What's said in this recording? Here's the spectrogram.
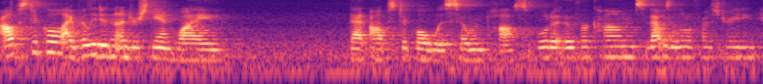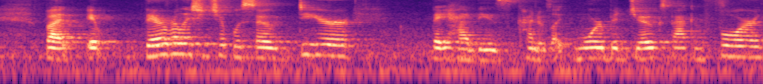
obstacle. I really didn't understand why that obstacle was so impossible to overcome. So that was a little frustrating. But it, their relationship was so dear. They had these kind of like morbid jokes back and forth.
